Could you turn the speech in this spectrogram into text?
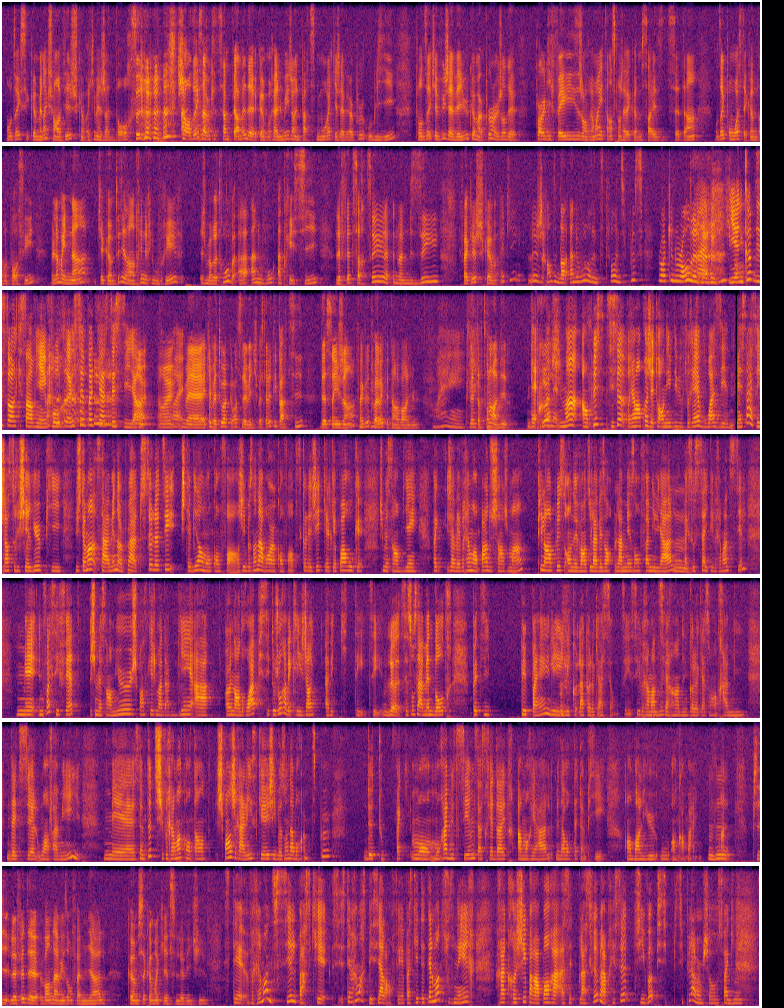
on dirait que c'est comme, maintenant que je suis en ville, je suis comme, OK, mais j'adore ça. Je- on dirait que ça, me- ça me permet de comme rallumer genre une partie de moi que j'avais un peu oubliée. Puis on dirait que vu que j'avais eu comme un peu un genre de party phase, genre vraiment intense quand j'avais comme 16, 17 ans, on dirait que pour moi c'était comme dans le passé. Mais là maintenant que comme tout est en train de réouvrir, je me retrouve à à nouveau apprécier le fait de sortir, le fait de m'amuser. Fait que là je suis comme OK, là je rentre dans- à nouveau dans une petite forme un petit peu plus rock and roll Ouais. Il y a une coupe d'histoires qui s'en vient pour euh, ce podcast-ci. Hein? Ouais, ouais. Ouais. Mais OK, mais toi comment tu l'as vécu? Parce que là t'es partie de Saint-Jean, fait que là Mm-hmm. toi avec t'étais en banlieue. Ouais. Puis là tu retournes en ville. Ben, honnêtement, en plus, c'est ça, vraiment proche de toi. On est des vraies voisines. Mais ça, à Saint-Jean-sur-Richelieu, puis justement, ça amène un peu à tout ça, là, tu sais, j'étais bien dans mon confort. J'ai besoin d'avoir un confort psychologique quelque part où que je me sens bien. Fait que j'avais vraiment peur du changement. Puis là, en plus, on a vendu la maison, la maison familiale. Mm. Fait que ça aussi, ça a été vraiment difficile. Mais une fois que c'est fait, je me sens mieux. Je pense que je m'adapte bien à un endroit. Puis c'est toujours avec les gens avec qui t'es. tu sais. Là, c'est sûr, ça amène d'autres petits pépins, les, les la colocation. C'est vraiment différent d'une colocation entre amis, d'être seule ou en famille. Mais somme toute, je suis vraiment contente. Je pense que je réalise que j'ai besoin d'avoir un petit peu de tout. Fait que mon, mon rêve ultime, ça serait d'être à Montréal, mais d'avoir peut-être un pied en banlieue ou en campagne. Mhm. Puis le fait de vendre la maison familiale, comme ça, comment que tu l'as vécu? C'était vraiment difficile parce que c'était vraiment spécial en fait, parce qu'il y avait tellement de souvenirs raccrochés par rapport à, à cette place-là, mais après ça, tu y vas puis c'est- plus la même chose. Fait que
